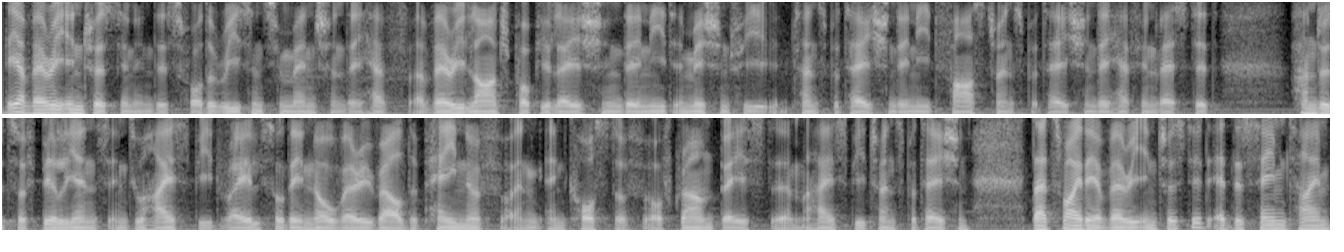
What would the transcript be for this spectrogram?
They are very interested in this for the reasons you mentioned. They have a very large population. They need emission free transportation. They need fast transportation. They have invested hundreds of billions into high speed rail, so they know very well the pain of and, and cost of, of ground based um, high speed transportation. That's why they are very interested. At the same time,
